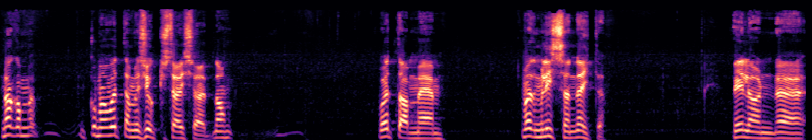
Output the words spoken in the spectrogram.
no aga me, kui me võtame niisugust asja, et noh, võtame, võtame lihtsa näite. meil on, äh,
